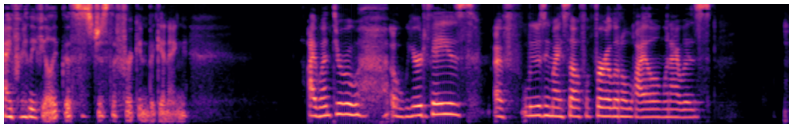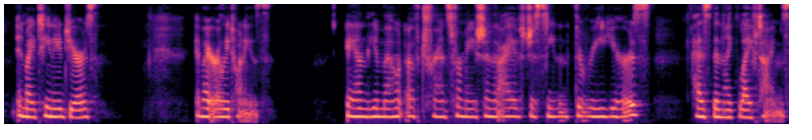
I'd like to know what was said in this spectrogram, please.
I really feel like this is just the freaking beginning. I went through a weird phase of losing myself for a little while when I was in my teenage years, in my early 20s. And the amount of transformation that I have just seen in three years has been like lifetimes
